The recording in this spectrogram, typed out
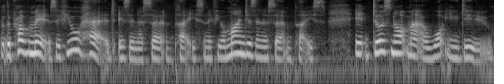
but the problem is, if your head is in a certain place and if your mind is in a certain place, it does not matter what you do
